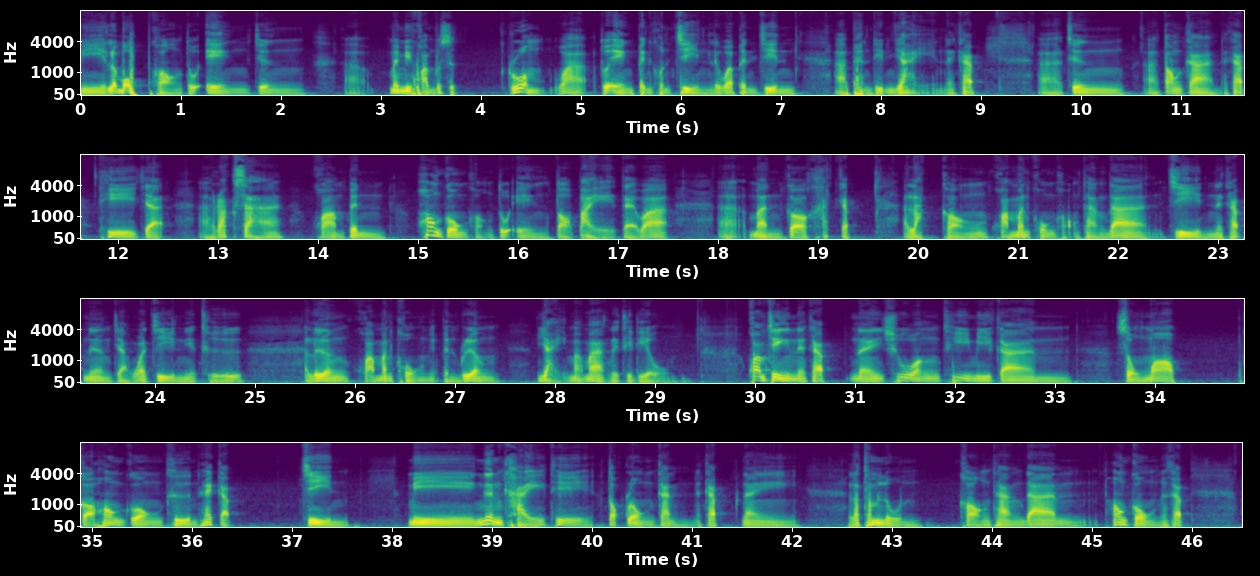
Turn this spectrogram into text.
มีระบบของตัวเองจึงไม่มีความรู้สึกร่วมว่าตัวเองเป็นคนจีน หรือว่าเป็นจีนแผ่นดินใหญ่นะครับจึงต้องการนะครับที่จะรักษาความเป็นฮ่องกงของตัวเองต่อไป แต่ว่ามันก็ขัดกับหลักของความมั่นคงของทางด้านจีนนะครับ เนื่องจากว่าจีนเนี่ยถือเรื่องความมั่นคงเนี่ยเป็นเรื่องใหญ่มาก ๆ เลยทีเดียว ความจริงนะครับในช่วงที่มีการส่งมอบเกาะฮ่องกงคืนให้กับจีน มีเงื่อนไขที่ตกลงกันนะครับในรัฐธรรมนูญของทางด้านฮ่องกงนะครับ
